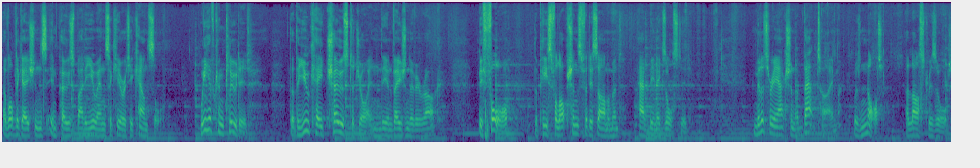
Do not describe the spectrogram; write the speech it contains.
of obligations imposed by the UN Security Council. We have concluded that the UK chose to join the invasion of Iraq before the peaceful options for disarmament had been exhausted. Military action at that time was not a last resort.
